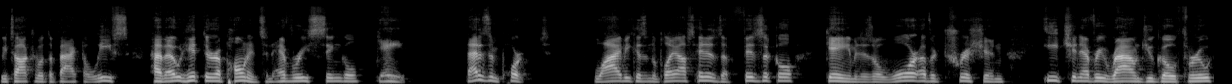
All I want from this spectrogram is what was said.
we talked about the fact the Leafs have out hit their opponents in every single game. That is important. Why? Because in the playoffs, it is a physical game. It is a war of attrition each and every round you go through.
